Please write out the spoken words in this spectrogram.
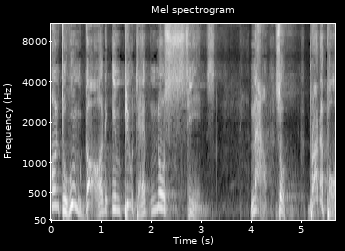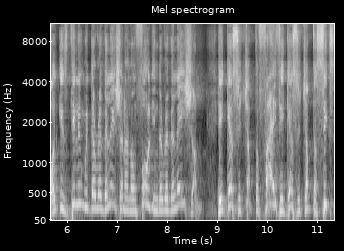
unto whom God imputed no sins. Now, so Brother Paul is dealing with the revelation and unfolding the revelation. He gets to chapter 5, he gets to chapter 6,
